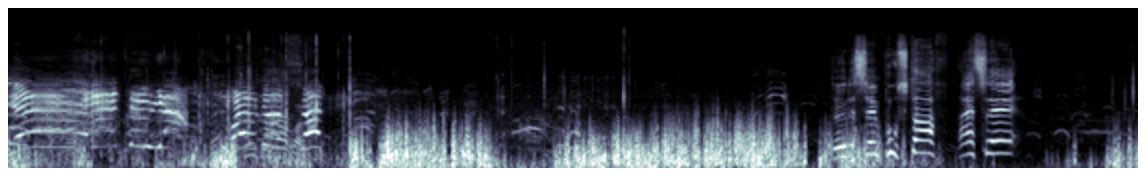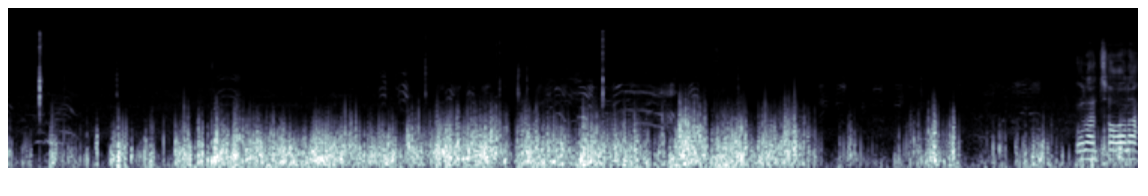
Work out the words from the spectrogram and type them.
Yeah, do ya. Well done, son. Do the simple stuff. That's it. Well done, Tyler.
